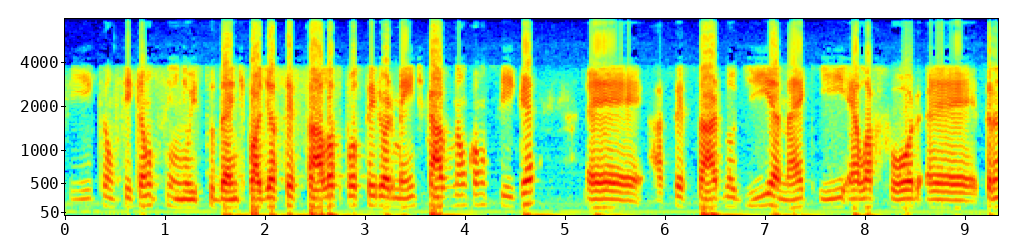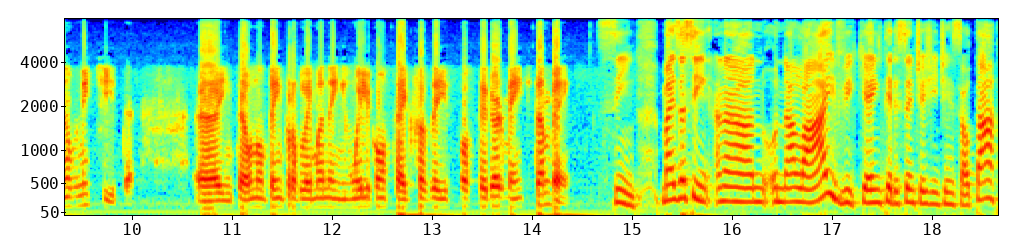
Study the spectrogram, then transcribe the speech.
Ficam, ficam sim. O estudante pode acessá-las posteriormente, caso não consiga é, acessar no dia, né, que ela for é, transmitida. Uh, então não tem problema nenhum, ele consegue fazer isso posteriormente também. Sim, mas assim, na, na live, que é interessante a gente ressaltar,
